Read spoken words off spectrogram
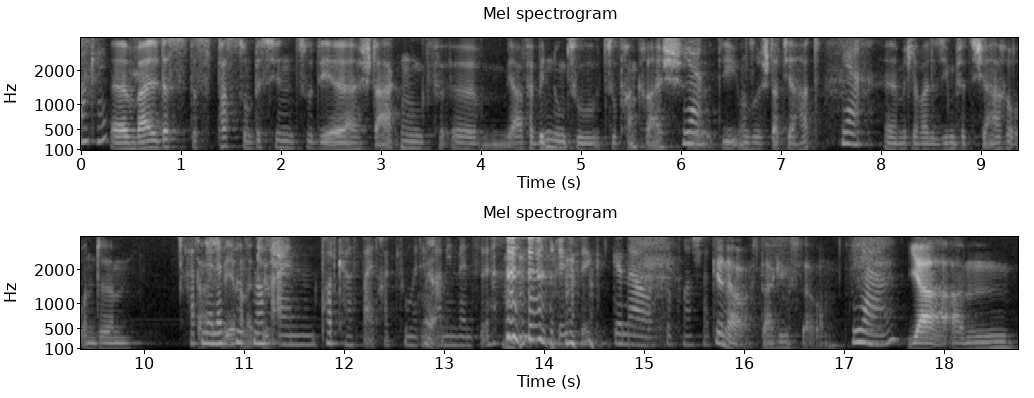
okay. Äh, weil das, das passt so ein bisschen zu der starken äh, ja, Verbindung zu, zu Frankreich, Ja. äh, die unsere Stadt ja hat. Ja. Äh, mittlerweile 47 Jahre und ähm, Hatten das wir letztens noch einen Podcast-Beitrag zu mit dem Ja. Armin Wenzel. Richtig, genau, zu Pontchâteau. Genau, da ging es darum. Ja, Ja, ähm,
